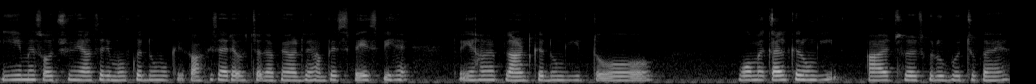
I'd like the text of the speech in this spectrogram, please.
ये मैं सोच रही हूँ यहाँ से रिमूव कर दूँ, क्योंकि काफ़ी सारे उस जगह पे और जहाँ पे स्पेस भी है तो यहाँ मैं प्लांट कर दूँगी तो वो मैं कल करूँगी। आज सूरज ग्रूब हो चुका है।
